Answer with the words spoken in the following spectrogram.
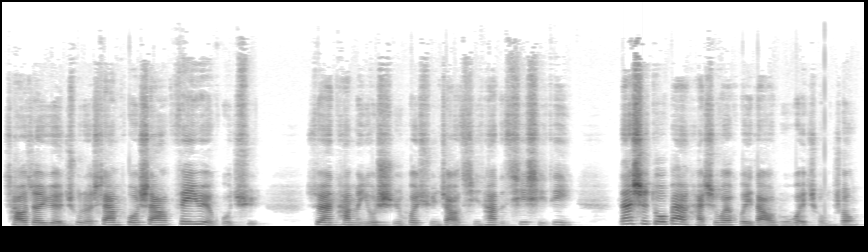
朝着远处的山坡上飞跃过去。虽然它们有时会寻找其他的栖息地，但是多半还是会回到芦苇丛中。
